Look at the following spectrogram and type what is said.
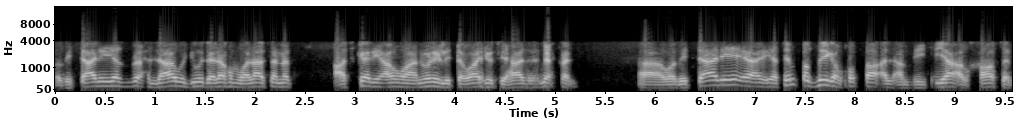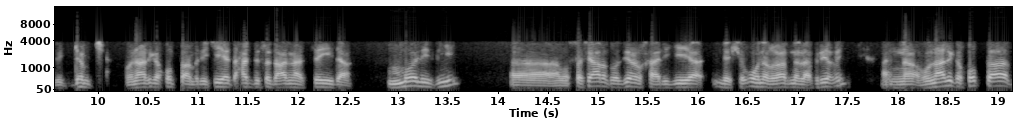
وبالتالي يصبح لا وجود لهم ولا سند عسكري أو قانوني للتواجد في هذا المحفل. آه وبالتالي آه يتم تطبيق الخطة الأمريكية الخاصة بالدمج. هنالك خطة أمريكية تحدثت عنها السيدة موليفي مستشارة وزير الخارجية لشؤون الغرب الأفريقي أن هنالك خطة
